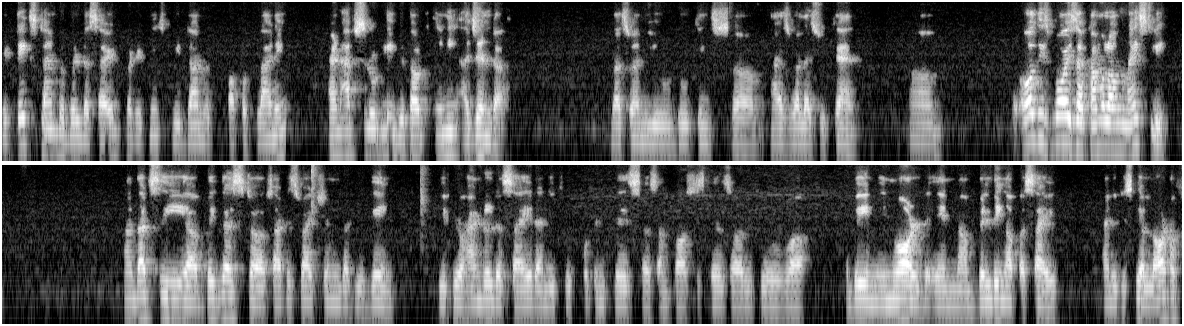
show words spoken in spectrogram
it takes time to build a side, but it needs to be done with proper planning and absolutely without any agenda. That's when you do things uh, as well as you can. Um, all these boys have come along nicely. And that's the uh, biggest uh, satisfaction that you gain. If you handle the side and if you put in place uh, some processes or if you've uh, been involved in uh, building up a site and if you see a lot of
